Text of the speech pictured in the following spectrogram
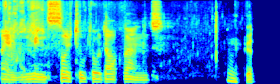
I am in sight to dark lands. Good.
